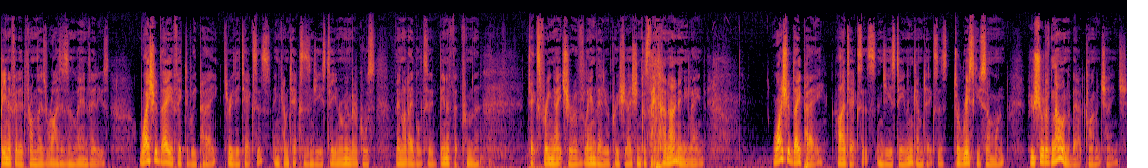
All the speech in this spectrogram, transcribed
benefited from those rises in land values? Why should they effectively pay through their taxes, income taxes and GST? And remember, of course, they're not able to benefit from the tax free nature of land value appreciation because they don't own any land. Why should they pay higher taxes and GST and income taxes to rescue someone who should have known about climate change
